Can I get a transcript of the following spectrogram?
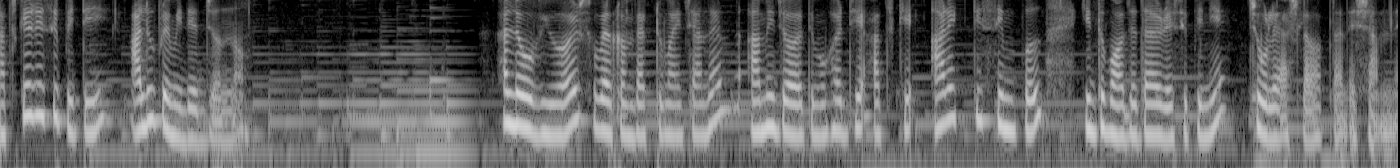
আজকের রেসিপিটি আলু প্রেমীদের জন্য। Hello viewers welcome back to my channel আমি জয়তী মুখার্জি, আজকে আরেকটি সিম্পল কিন্তু মজাদার রেসিপি নিয়ে চলে আসলাম আপনাদের সামনে।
